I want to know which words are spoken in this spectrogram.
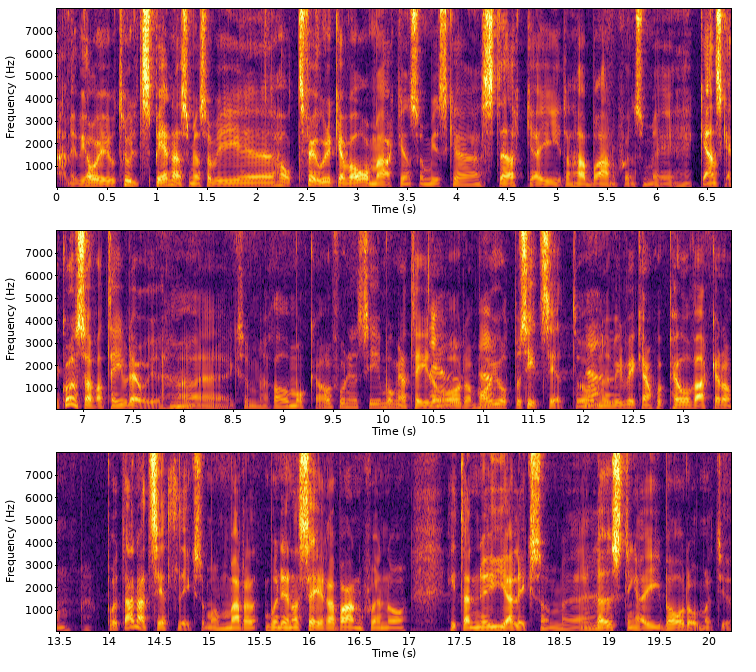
Ja, men vi har ju otroligt spännande som jag sa. Vi eh, har två olika varumärken som vi ska stärka i den här branschen som är ganska konservativ då ju. Mm. Liksom, rörmokare har funnits i många tider ja, och de har ja. gjort på sitt sätt och ja. nu vill vi kanske påverka dem på ett annat sätt liksom och modernisera branschen och hitta nya liksom lösningar i badrummet ju.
